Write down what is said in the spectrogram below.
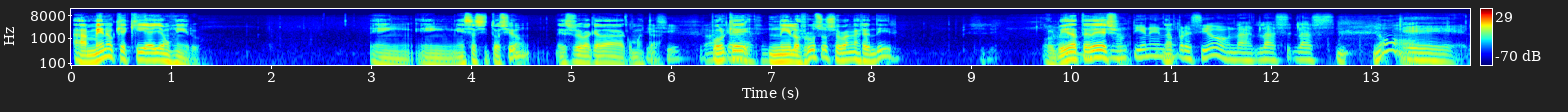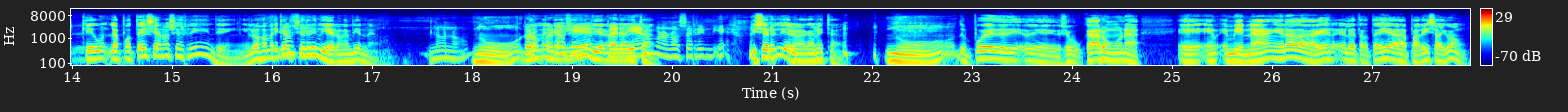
a menos que aquí haya un giro en, en esa situación, eso se va a quedar como está. Porque ni los rusos se van a rendir. Olvídate de eso. No tienen la presión. Las, las, no, eh, que la potencia no se rinden. Y los americanos se rindieron en Vietnam. No, no. No, los americanos se rindieron. Perdieron, pero no se rindieron. Y se rindieron en Afganistán. no, después de, se buscaron una. Eh, en, Vietnam era la, la estrategia París-Saigón.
